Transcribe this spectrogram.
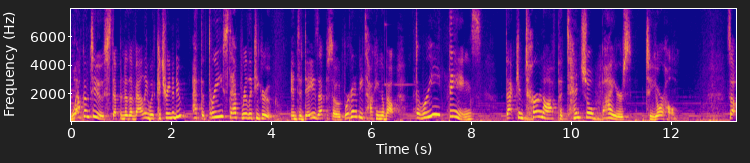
Welcome to Step Into the Valley with Katrina Du at the Three Step Realty Group. In today's episode, we're going to be talking about three things that can turn off potential buyers to your home. So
